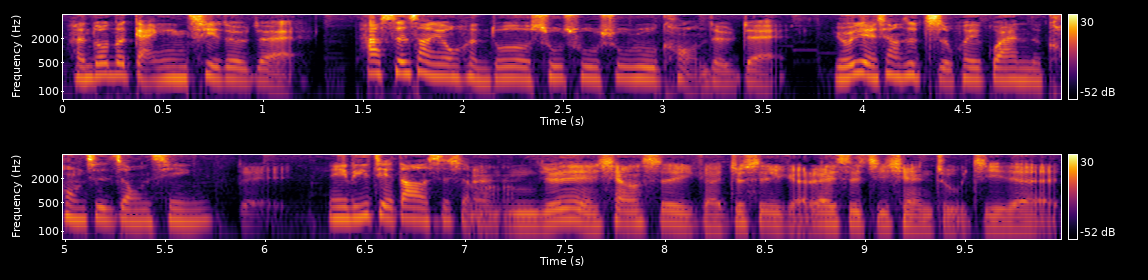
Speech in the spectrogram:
很多的感应器，对不对？它身上有很多的输出输入孔，对不对？有点像是指挥官的控制中心。对。你理解到的是什么？嗯，有点像是一个，就是一个类似机器人主机的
